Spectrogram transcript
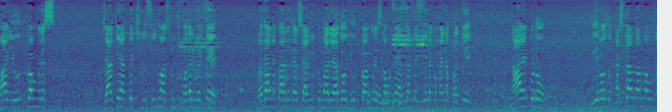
మా యూత్ కాంగ్రెస్ జాతీయ అధ్యక్షులు శ్రీనివాస్ నుంచి మొదలు పెడితే ప్రధాన కార్యదర్శి అనిల్ కుమార్ యాదవ్ యూత్ కాంగ్రెస్లో ఉండే అత్యంత కీలకమైన ప్రతి నాయకుడు ఈరోజు కష్టాలలో ఉన్న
